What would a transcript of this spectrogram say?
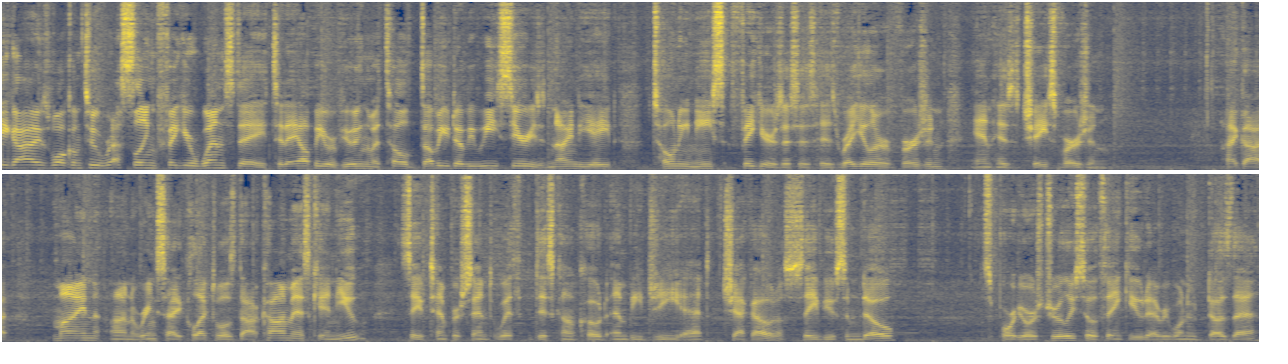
Hey guys, welcome to Wrestling Figure Wednesday. Today I'll be reviewing the Mattel WWE Series 98 Tony Nese figures. This is his regular version and his chase version. I got mine on ringsidecollectibles.com, as can you. Save 10% with discount code MBG at checkout. I'll save you some dough. Support yours truly, so thank you to everyone who does that.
